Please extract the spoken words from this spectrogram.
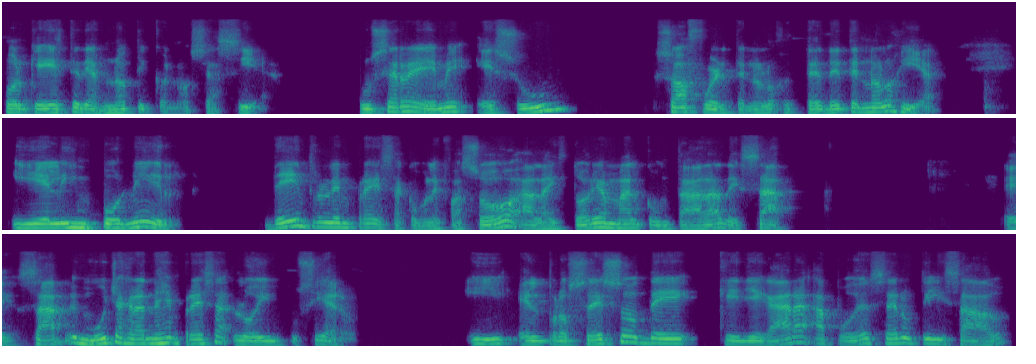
porque este diagnóstico no se hacía. Un CRM es un software de tecnología y el imponer dentro de la empresa, como le pasó a la historia mal contada de SAP. Eh, SAP muchas grandes empresas lo impusieron y el proceso de que llegara a poder ser utilizado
